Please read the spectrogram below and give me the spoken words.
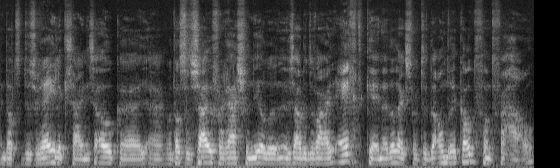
en dat dus redelijk zijn is ook, eh, eh, want als we zuiver rationeel dan zouden de waarheid echt kennen, dat is eigenlijk soort de andere kant van het verhaal.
